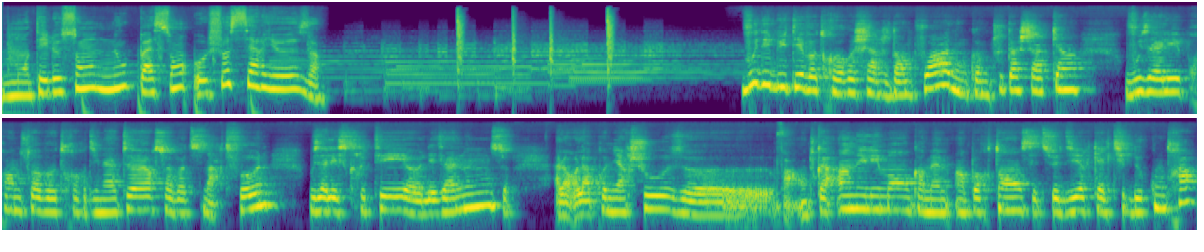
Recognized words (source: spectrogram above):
Montez le son, nous passons aux choses sérieuses. Vous débutez votre recherche d'emploi, donc comme tout à chacun, vous allez prendre soit votre ordinateur, soit votre smartphone, vous allez scruter euh, les annonces. Alors la première chose, euh, en tout cas un élément quand même important, c'est de se dire quel type de contrat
